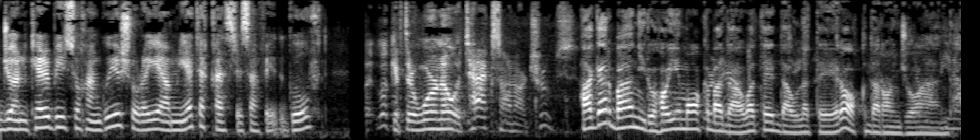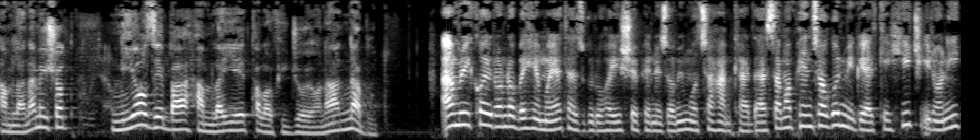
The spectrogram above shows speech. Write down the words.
جان کربی سخنگوی شورای امنیت قصر سفید گفت اگر به نیروهای ما که به دعوت دولت عراق در آنجا اند حمله نمی‌شد نیاز به حمله تلافی جویانه نبود. امریکا ایران را به حمایت از گروه های شبه نظامی متهم کرده است اما پنتاگون می‌گوید که هیچ ایرانی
